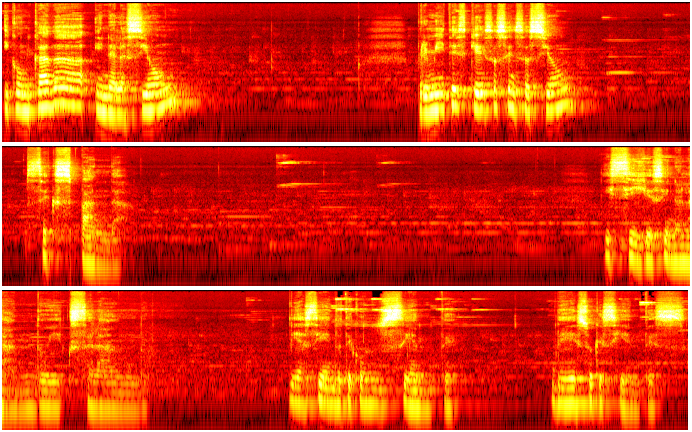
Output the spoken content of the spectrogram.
Y con cada inhalación permites que esa sensación se expanda. Y sigues inhalando y exhalando y haciéndote consciente de eso que sientes.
